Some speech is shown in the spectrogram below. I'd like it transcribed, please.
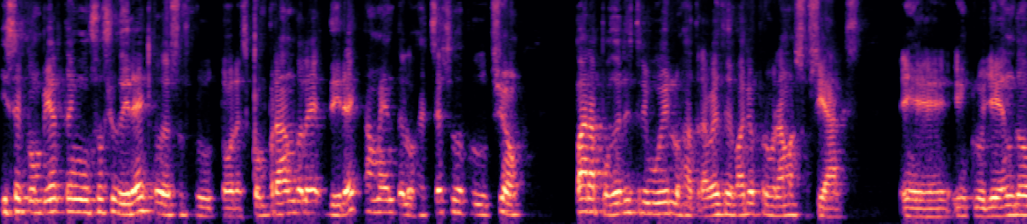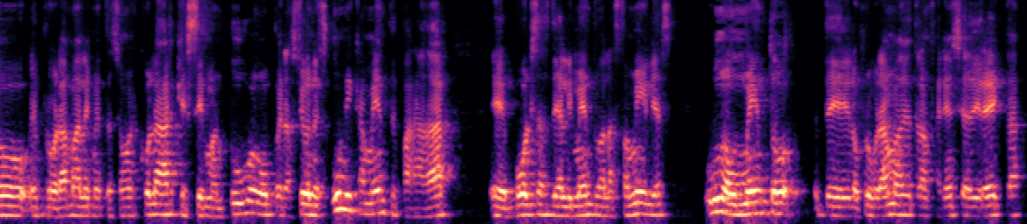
y se convierte en un socio directo de sus productores, comprándole directamente los excesos de producción para poder distribuirlos a través de varios programas sociales, eh, incluyendo el programa de alimentación escolar, que se mantuvo en operaciones únicamente para dar eh, bolsas de alimentos a las familias, un aumento de los programas de transferencia directa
